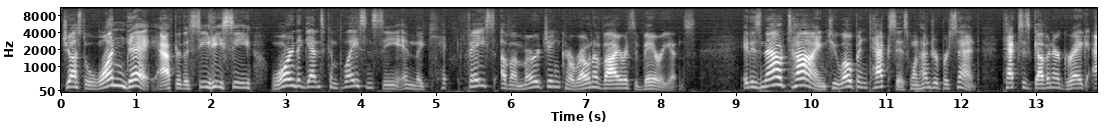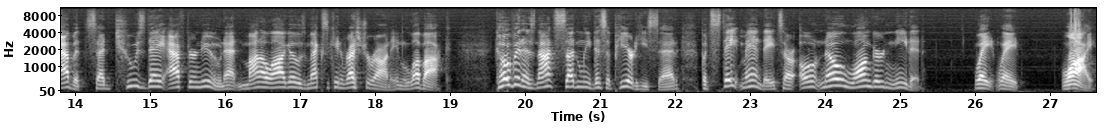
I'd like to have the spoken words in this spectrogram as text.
just one day after the CDC warned against complacency in the face of emerging coronavirus variants. It is now time to open Texas 100%, Texas Governor Greg Abbott said Tuesday afternoon at Montelongo's Mexican restaurant in Lubbock. COVID has not suddenly disappeared, he said, but state mandates are no longer needed. Wait, wait. Why?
